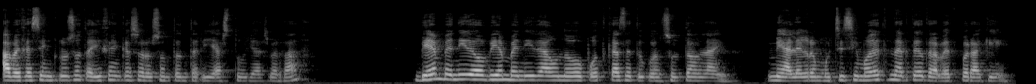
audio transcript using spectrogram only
A veces incluso te dicen que solo son tonterías tuyas, ¿verdad? Bienvenido o bienvenida a un nuevo podcast de tu consulta online. Me alegro muchísimo de tenerte otra vez por aquí.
